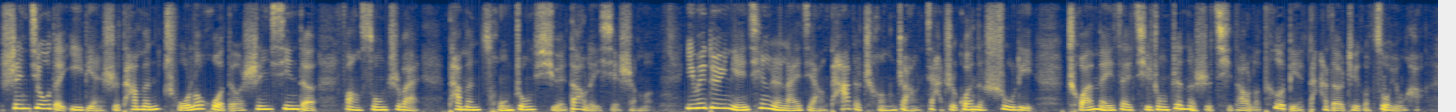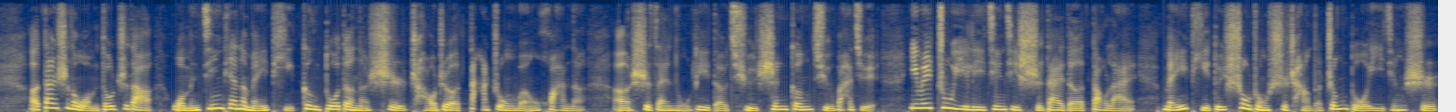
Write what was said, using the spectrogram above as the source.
深究的一点是，他们除了获得身心的放松之外，他们从中学到了一些什么？因为对于年轻人来讲，他的成长、价值观的树立，传媒在其中真的是起到了特别大的这个作用哈。呃，但是呢，我们都知道，我们今天的媒体更多的呢是朝着大众文化呢，呃，是在努力的去深耕、去挖掘。因为注意力经济时代的到来，媒体对受众市场的争夺已经是。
